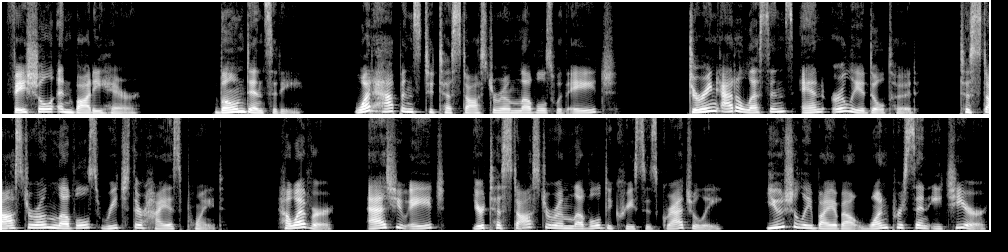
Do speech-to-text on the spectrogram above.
facial and body hair, bone density. What happens to testosterone levels with age? During adolescence and early adulthood, testosterone levels reach their highest point. However, as you age, your testosterone level decreases gradually, usually by about 1% each year,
